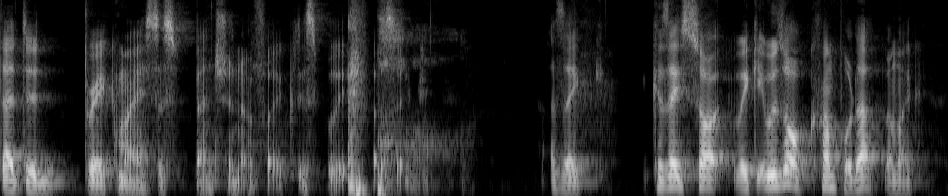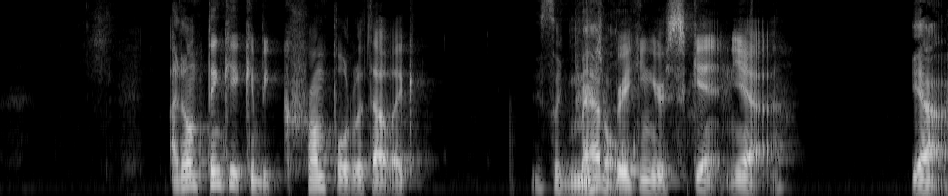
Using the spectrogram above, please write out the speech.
That did break my suspension of like disbelief. I was like, I was like, because I saw like it was all crumpled up. I'm like, I don't think it can be crumpled without like It's like metal. breaking your skin. Yeah, Yeah,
